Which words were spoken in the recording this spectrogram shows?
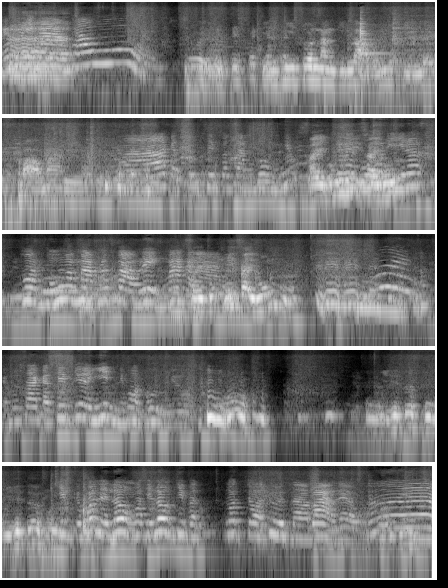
ก็ไม่ได้งามเท่ากินทีส่วนนางกินเหล้าผมไม่กินเลยเปล่ามากมากับซุปซิปกันจังพวกนี้ใส่ถุงไม่นี่ได้ใส่พูดถุงนี้แล้วหอดหูกับมักแล้วเปล่าเล่งมากขใส่นาดถุงนี่ใส่ถุงกับผู้ชายกับซิปอยู่ในยินที่หอดหุ่นอยู่ปู อีเฮเตอร์ปูอีเฮเตอร์คิดกับพ่อในโล่งว่าสิโล่งคิดว่ารถจอดถืดหน้าบ้านแล้วเออ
